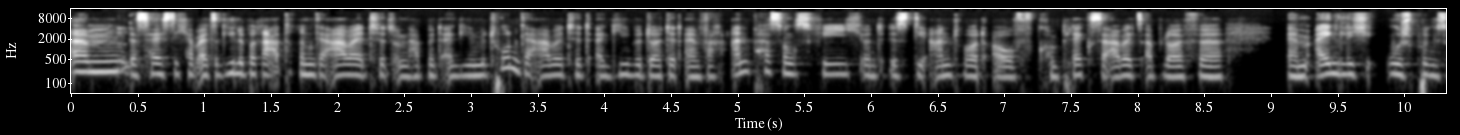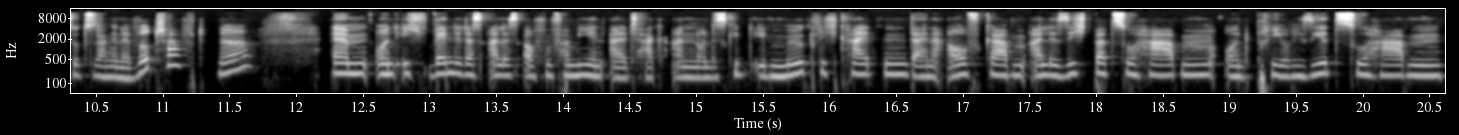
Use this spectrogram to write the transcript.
Ähm, mhm. Das heißt, ich habe als agile Beraterin gearbeitet und habe mit agilen Methoden gearbeitet. Agil bedeutet einfach anpassungsfähig und ist die Antwort auf komplexe Arbeitsabläufe ähm, eigentlich ursprünglich sozusagen in der Wirtschaft. Ne? Ähm, und ich wende das alles auf den Familienalltag an. Und es gibt eben Möglichkeiten, deine Aufgaben alle sichtbar zu haben und priorisiert zu haben.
